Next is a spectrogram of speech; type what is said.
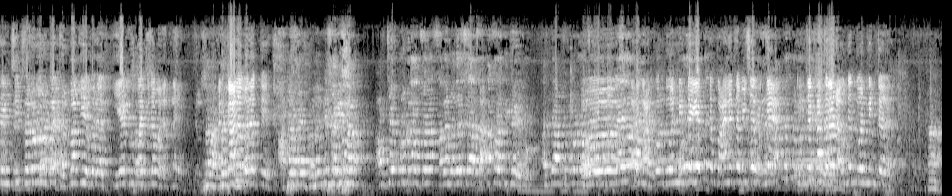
त्यांची करोडो रुपये थकबाकी आहे परत एक रुपये सुद्धा भरत नाही. का न भरत ते. आमच्या कुरुडगावचं सगळ्या नगर शहराचा कचरा तिथे येतो. आणि ते आमच्या हो, दोन मिनिटं एक पाण्याचा विषय होऊन द्या. तुमच्या कचरा राहून द्या दोन मिनिटं. हा.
